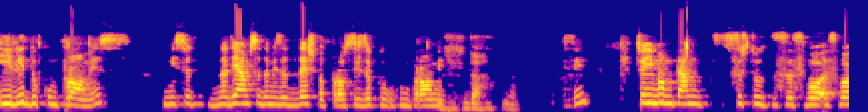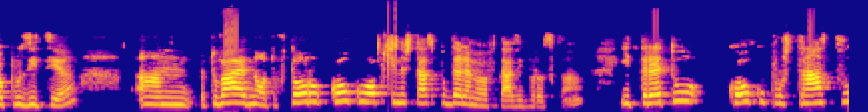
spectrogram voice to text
или до компромис. Мисля, надявам се да ми зададеш въпроси за ком- компромис Да, да. че имам там също своя, своя позиция. Ам, това е едното. Второ, колко общи неща споделяме в тази връзка. И трето, колко пространство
